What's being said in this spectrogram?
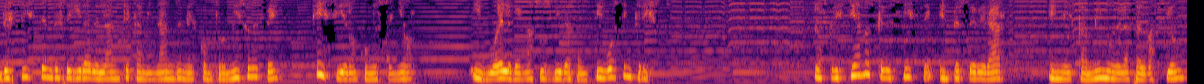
desisten de seguir adelante caminando en el compromiso de fe que hicieron con el Señor y vuelven a sus vidas antiguas sin Cristo. Los cristianos que desisten en perseverar en el camino de la salvación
